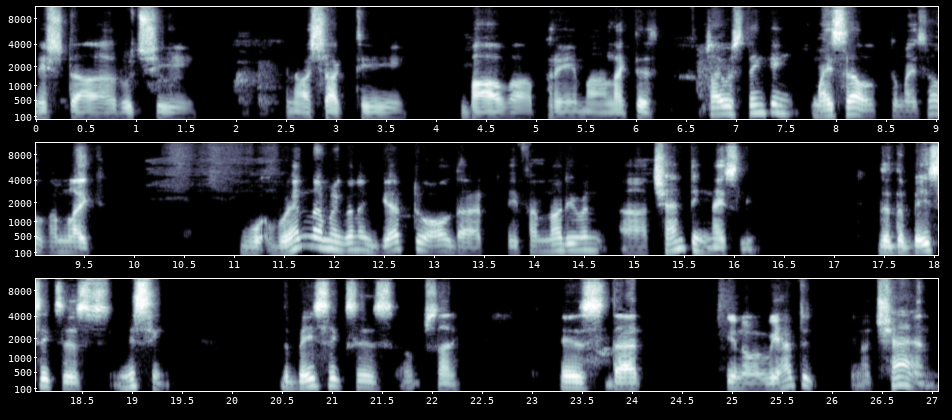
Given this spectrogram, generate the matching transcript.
nishta ruchi you know ashakti bhava prema like this so i was thinking myself to myself i'm like "Wh- when am i going to get to all that if i'm not even uh, chanting nicely? That the basics is missing. The basics is oops sorry is that you know we have to you know chant.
